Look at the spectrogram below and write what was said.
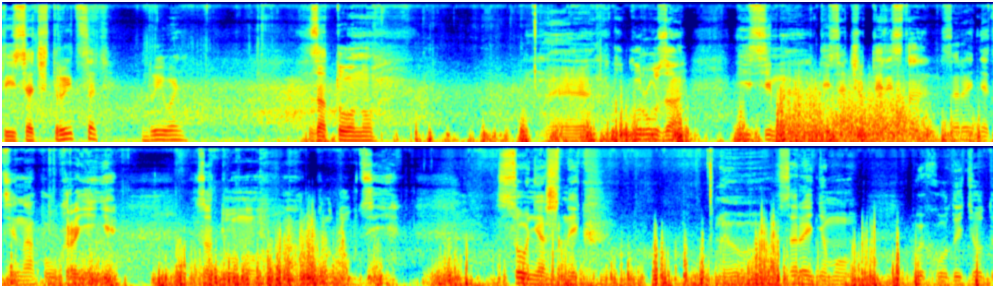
тисяч 30 гривень за тонну. Е, Кукуруза 8400 середня ціна по Україні за тонну продукції. Соняшник е, в середньому виходить від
